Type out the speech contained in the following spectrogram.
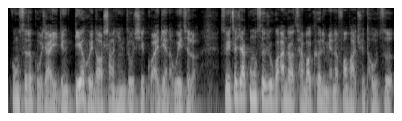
公司的股价已经跌回到上行周期拐点的位置了。所以这家公司如果按照财报课里面的方法去投资，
